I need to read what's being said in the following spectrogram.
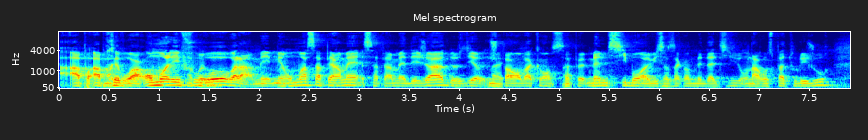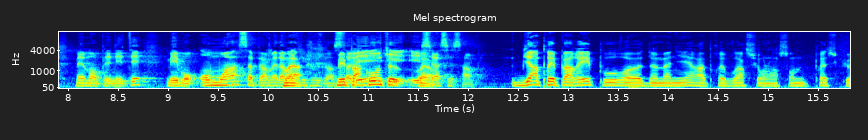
À, prévoir. Au moins les fourreaux, voilà. Mais, mais au moins ça permet, ça permet déjà de se dire, je pars en vacances. Ça peut, même si bon à 850 mètres d'altitude, on n'arrose pas tous les jours, même en plein été. Mais bon, au moins ça permet d'avoir quelque chose d'installé. Mais par contre, et, c'est assez simple bien préparé pour euh, de manière à prévoir sur l'ensemble presque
